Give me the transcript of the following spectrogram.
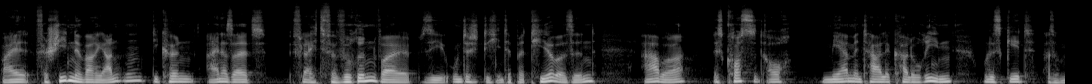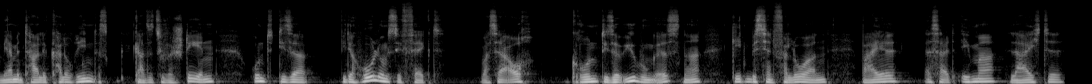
Weil verschiedene Varianten, die können einerseits vielleicht verwirren, weil sie unterschiedlich interpretierbar sind, aber es kostet auch mehr mentale Kalorien und es geht, also mehr mentale Kalorien, das Ganze zu verstehen und dieser Wiederholungseffekt, was ja auch Grund dieser Übung ist, ne, geht ein bisschen verloren, weil es halt immer leichte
